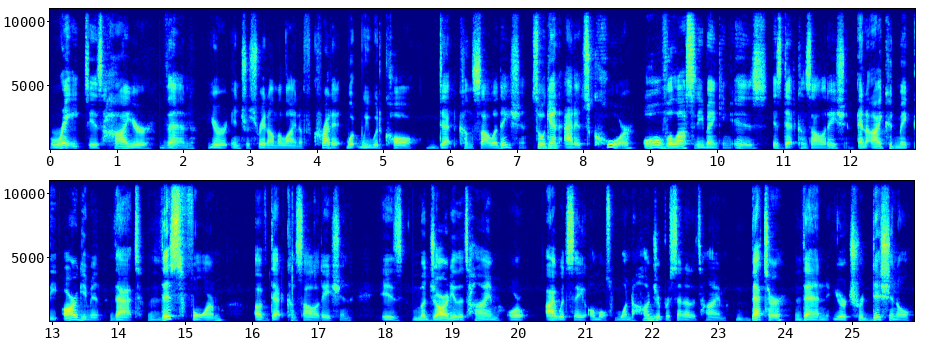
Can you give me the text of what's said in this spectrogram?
rate is higher than your interest rate on the line of credit, what we would call debt consolidation. So again, at its core, all velocity banking is is debt consolidation. And I could make the argument that this form of debt consolidation is majority of the time or I would say almost 100% of the time, better than your traditional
